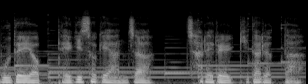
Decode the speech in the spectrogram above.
무대 옆 대기석에 앉아 차례를 기다렸다.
